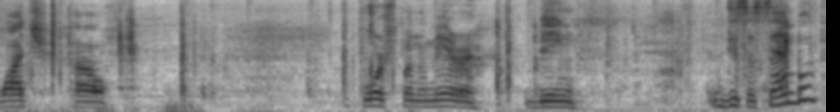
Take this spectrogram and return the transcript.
watch how Porsche Panamera being disassembled.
